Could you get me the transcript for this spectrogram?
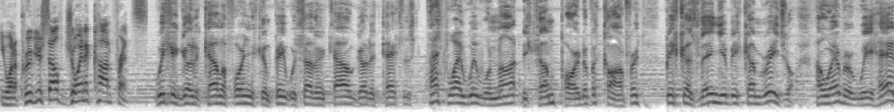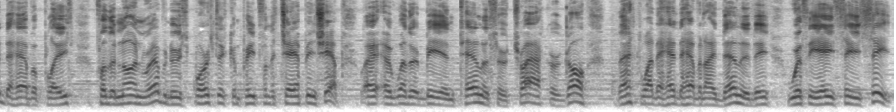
You want to prove yourself? Join a conference. We could go to California, compete with Southern Cal, go to Texas. That's why we will not become part of a conference because then you become regional. However, we had to have a place for the non revenue sports to compete for the championship, uh, whether it be in tennis or track or golf. That's why they had to have an identity with the ACC.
